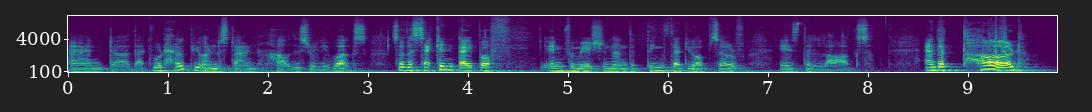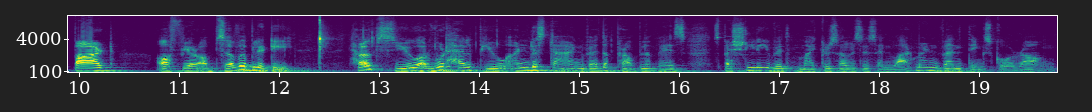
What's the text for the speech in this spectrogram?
and uh, that would help you understand how this really works. So the second type of information and the things that you observe is the logs. And the third part of your observability helps you or would help you understand where the problem is, especially with microservices environment when things go wrong.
